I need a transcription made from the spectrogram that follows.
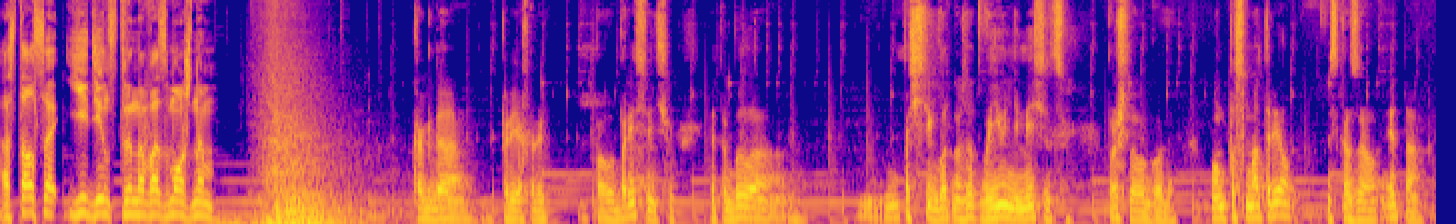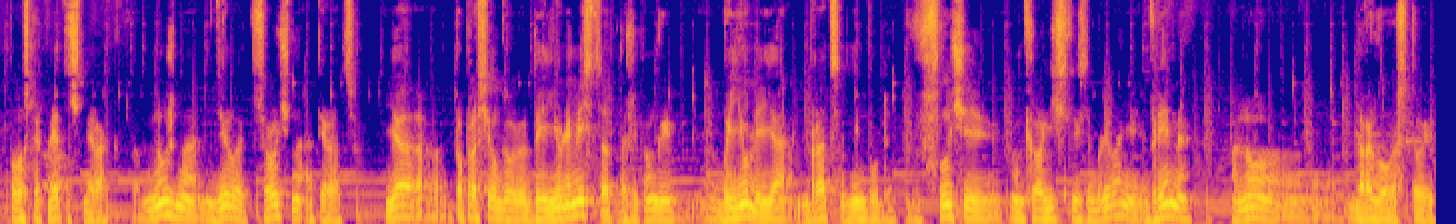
остался единственно возможным. Когда приехали Павлу Борисовичу, это было ну, почти год назад, в июне месяце прошлого года. Он посмотрел и сказал, это плоскоклеточный рак. Нужно делать срочно операцию. Я попросил, говорю, до июля месяца отложить. Он говорит, в июле я браться не буду. В случае онкологических заболеваний время, оно дорогого стоит.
